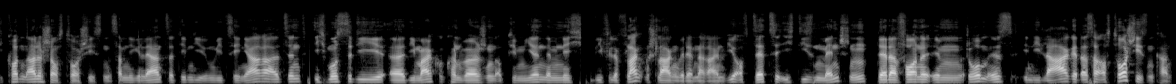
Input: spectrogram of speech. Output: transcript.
die konnten alle schon aufs Tor schießen. Das haben die gelernt, seitdem die irgendwie zehn Jahre alt sind. Ich musste die, äh, die Micro-Conversion optimieren, nämlich wie viele Flanken schlagen wir denn da rein? Wie oft setze ich diesen Menschen, der da vorne im Sturm ist, in die Lage, dass er aufs Tor schießen kann.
